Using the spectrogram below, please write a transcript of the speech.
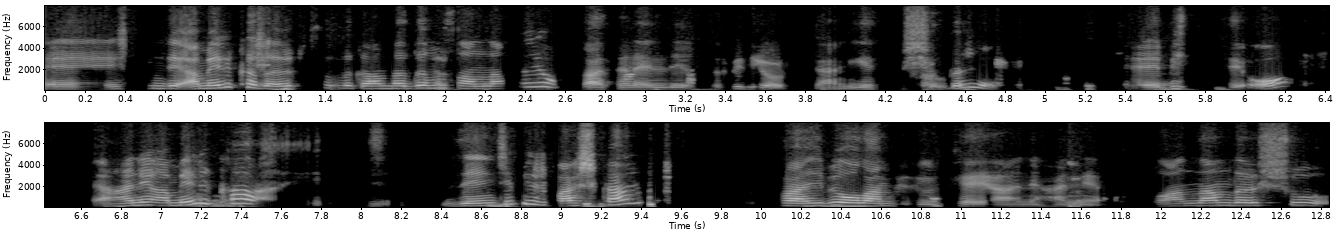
E, şimdi Amerika'da ırkçılık anladığımız anlamda yok zaten 50 yıldır biliyoruz yani 70 yıldır yok. E, bitti o. Hani Amerika zenci bir başkan sahibi olan bir ülke yani hani bu anlamda şu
